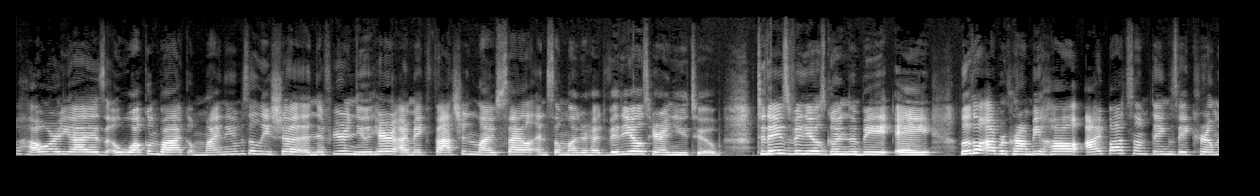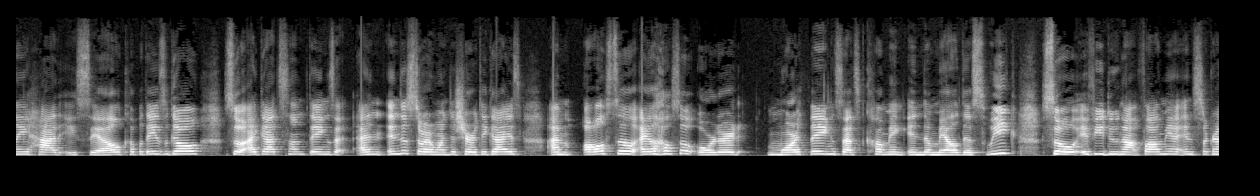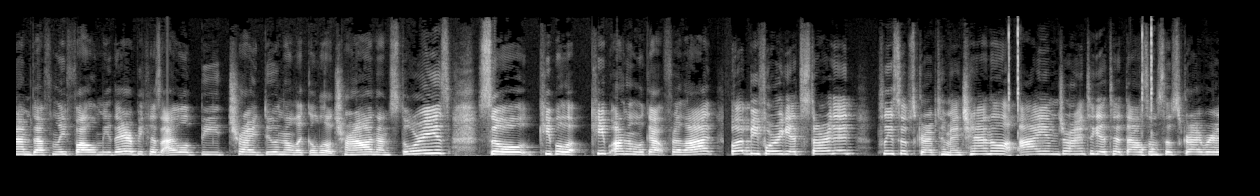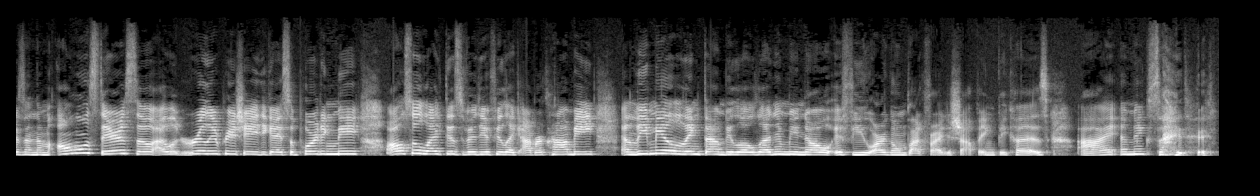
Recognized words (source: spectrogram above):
Up? How are you guys? Welcome back. My name is Alisha and if you're new here, I make fashion, lifestyle, and some motherhood videos here on YouTube. Today's video is going to be a little Abercrombie haul. I bought some things. They currently had a sale a couple days ago. So I got some things and in the store I want to share with you guys. I'm also, I also ordered more things that's coming in the mail this week. So if you do not follow me on instagram definitely follow me there because i will be trying doing a, like a little try on on stories. So keep a keep on the lookout for that. But before we get started please subscribe to my channel. I am trying to get 10,000 subscribers and i'm almost there so i would really appreciate you guys supporting me. Also like this video if you like abercrombie and leave me a link down below letting me know if you are going black friday shopping because i am excited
